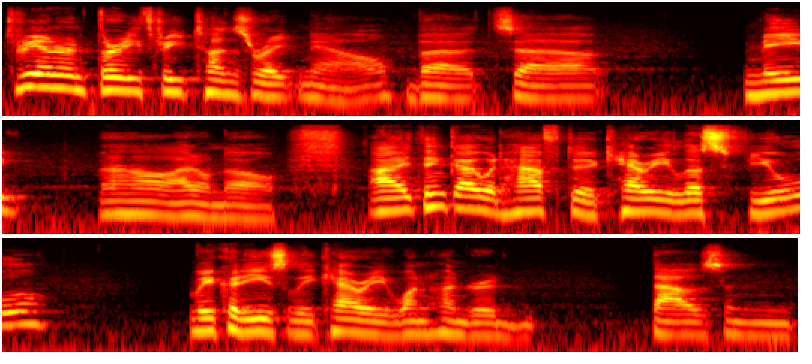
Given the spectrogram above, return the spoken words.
333 tons right now, but uh, maybe, oh, I don't know. I think I would have to carry less fuel. We could easily carry 100,000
